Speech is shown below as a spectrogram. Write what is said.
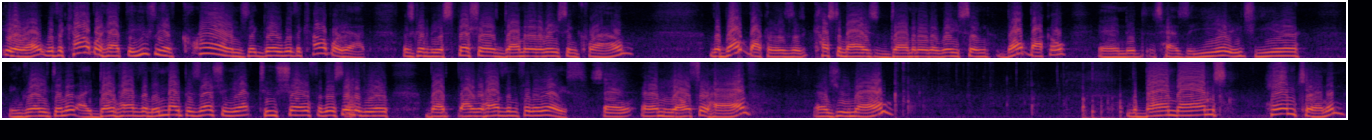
era, with the cowboy hat, they usually have crowns that go with the cowboy hat. There's going to be a special Dominator Racing crown. The belt buckle is a customized Dominator Racing belt buckle, and it has the year, each year engraved in it. I don't have them in my possession yet to show for this interview, but I will have them for the race. So, And we also have, as you know, the Bond Arms hand cannon.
